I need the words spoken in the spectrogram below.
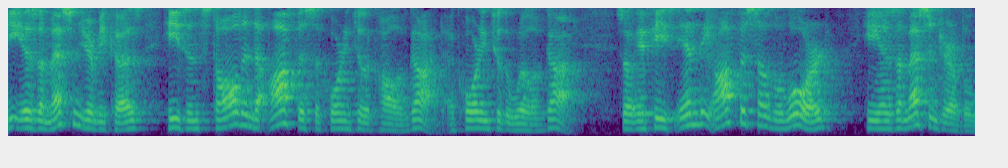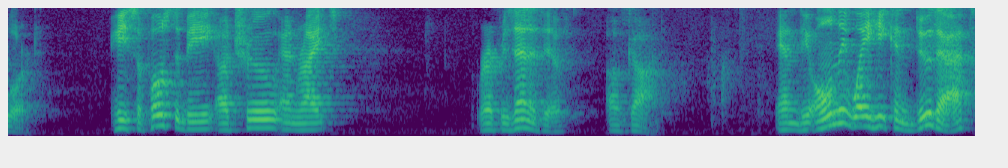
He is a messenger because he's installed into office according to the call of God, according to the will of God. So if he's in the office of the Lord, he is a messenger of the Lord. He's supposed to be a true and right representative of God. And the only way he can do that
